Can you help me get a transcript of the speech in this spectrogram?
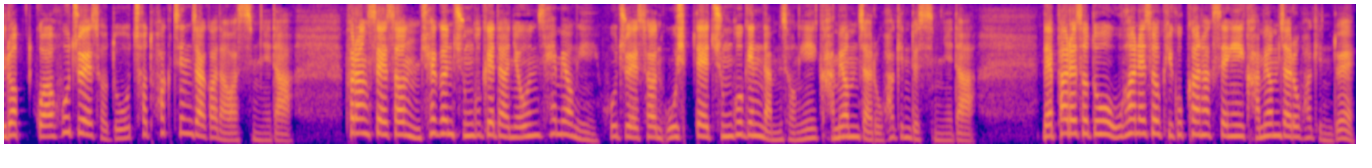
유럽과 호주에서도 첫 확진자가 나왔습니다. 프랑스에선 최근 중국에 다녀온 3명이, 호주에선 50대 중국인 남성이 감염자로 확인됐습니다. 네팔에서도 우한에서 귀국한 학생이 감염자로 확인돼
